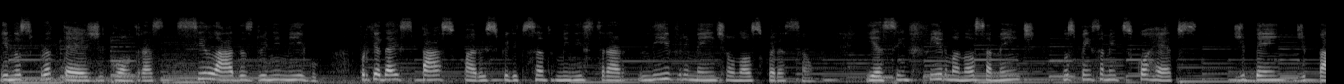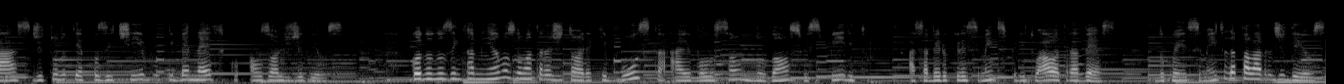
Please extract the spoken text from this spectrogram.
e nos protege contra as ciladas do inimigo porque dá espaço para o Espírito Santo ministrar livremente ao nosso coração e assim firma nossa mente nos pensamentos corretos, de bem, de paz, de tudo que é positivo e benéfico aos olhos de Deus. Quando nos encaminhamos numa trajetória que busca a evolução do nosso espírito, a saber, o crescimento espiritual através do conhecimento da palavra de Deus,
